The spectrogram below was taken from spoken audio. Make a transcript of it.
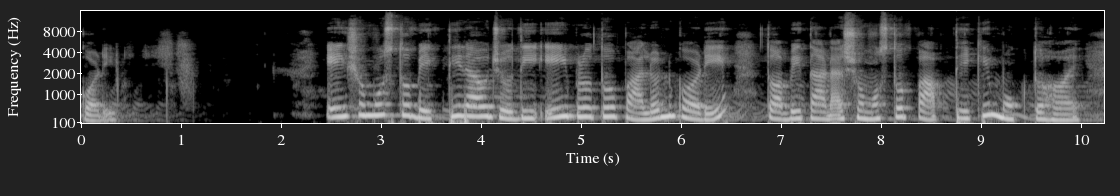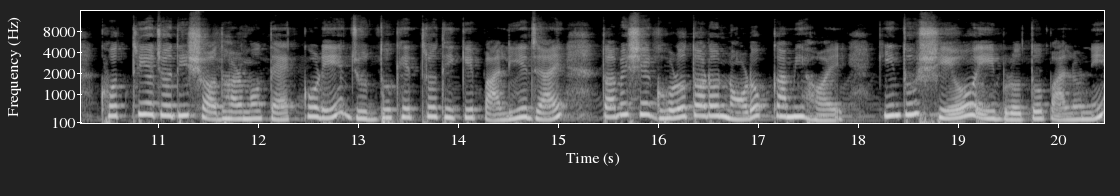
করে। এই সমস্ত ব্যক্তিরাও যদি এই ব্রত পালন করে, তবে তারা সমস্ত পাপ থেকে মুক্ত হয়। ক্ষত্রিয় যদি স্বধর্ম ত্যাগ করে যুদ্ধক্ষেত্র থেকে পালিয়ে যায়, তবে সে ঘোরতর নরককামী হয়। কিন্তু সেও এই ব্রত পালনে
